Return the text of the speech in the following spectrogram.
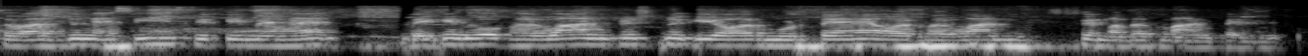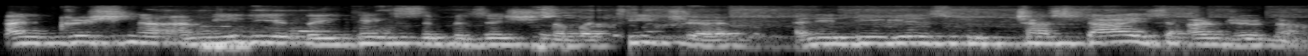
तो अर्जुन ऐसी ही स्थिति में है लेकिन वो भगवान कृष्ण की ओर मुड़ते हैं और भगवान से मदद मांगते हैं And Krishna immediately takes the position of a teacher and he begins to chastise Arjuna.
